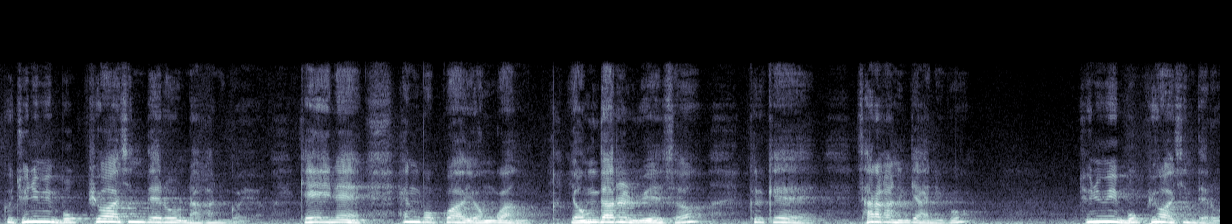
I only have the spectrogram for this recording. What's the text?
그 주님이 목표하신 대로 나가는 거예요. 개인의 행복과 영광, 영달을 위해서 그렇게 살아가는 게 아니고 주님이 목표하신 대로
